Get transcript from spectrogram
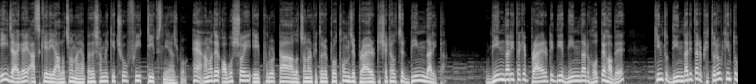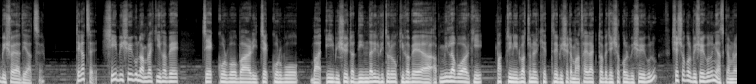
এই জায়গায় আজকের এই আলোচনায় আপনাদের সামনে কিছু ফ্রি টিপস নিয়ে আসব। হ্যাঁ আমাদের অবশ্যই এই পুরোটা আলোচনার ভিতরে প্রথম যে প্রায়োরিটি সেটা হচ্ছে দিনদারিতা। দিনদারিতাকে প্রায়োরিটি দিয়ে দিনদার হতে হবে, কিন্তু দিনদারিতার ভিতরেও কিন্তু বিষয়াদি আছে। ঠিক আছে? সেই বিষয়গুলো আমরা কীভাবে চেক করব বা রিচেক করব বা এই বিষয়টা দিনদারির ভিতরেও কীভাবে মিলাবো আর কি? পাত্রী নির্বাচনের ক্ষেত্রে বিষয়টা মাথায় রাখতে হবে যে সকল বিষয়গুলো, সে সকল বিষয়গুলো নিয়ে আজকে আমরা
